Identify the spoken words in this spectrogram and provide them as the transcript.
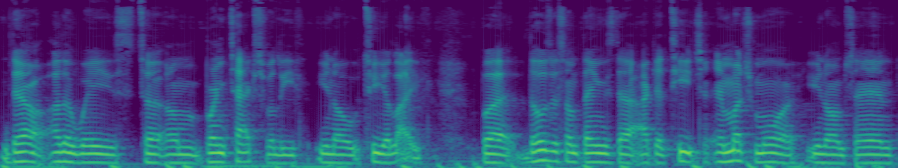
there are other ways to um, bring tax relief, you know, to your life. But those are some things that I could teach and much more, you know what I'm saying,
